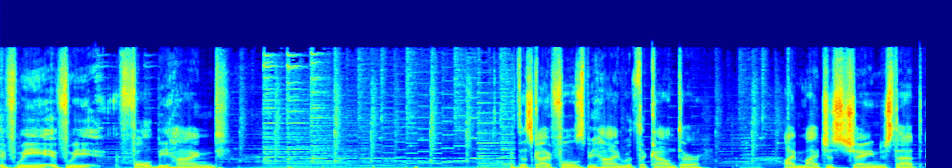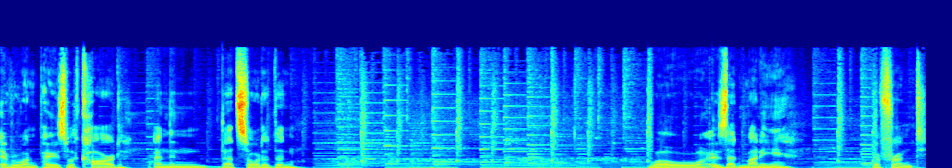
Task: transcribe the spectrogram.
If we if we fall behind if this guy falls behind with the counter, I might just change that everyone pays with card and then that's sorted then. Whoa, is that money different?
